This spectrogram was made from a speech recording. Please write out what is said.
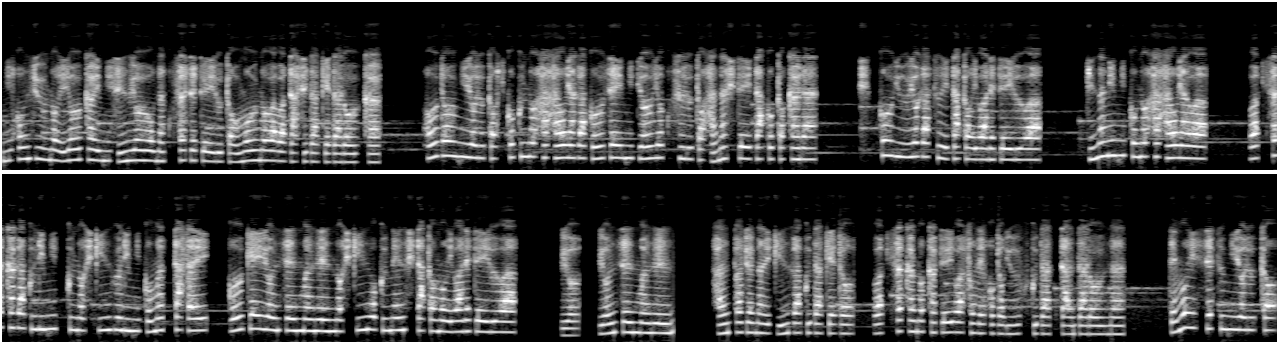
日本中の医療界に信用をなくさせていると思うのは私だけだろうか。報道によると被告の母親が公正に協力すると話していたことから、執行猶予がついたと言われているわ。ちなみにこの母親は、脇坂がクリニックの資金繰りに困った際、合計4000万円の資金を工面したとも言われているわ。よ、4000万円半端じゃない金額だけど、脇坂の家庭はそれほど裕福だったんだろうな。でも一説によると、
